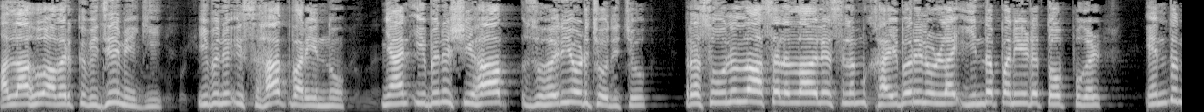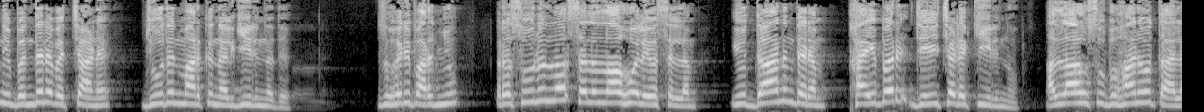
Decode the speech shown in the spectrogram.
അള്ളാഹു അവർക്ക് വിജയമേകി. ഇബിനു ഇസ്ഹാഖ് പറയുന്നു ഞാൻ ഇബിനു ഷിഹാബ് സുഹരിയോട് ചോദിച്ചു റസൂലുല്ലാ സല്ലാ അലൈഹി ഖൈബറിലുള്ള ഈന്തപ്പനയുടെ തോപ്പുകൾ എന്തു നിബന്ധന വെച്ചാണ് ജൂതന്മാർക്ക് നൽകിയിരുന്നത്? സുഹരി പറഞ്ഞു റസൂലുല്ലാ സലല്ലാഹു അലൈഹി വസ്ലം യുദ്ധാനന്തരം ഖൈബർ ജയിച്ചടക്കിയിരുന്നു. അള്ളാഹു സുബാനോ താല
